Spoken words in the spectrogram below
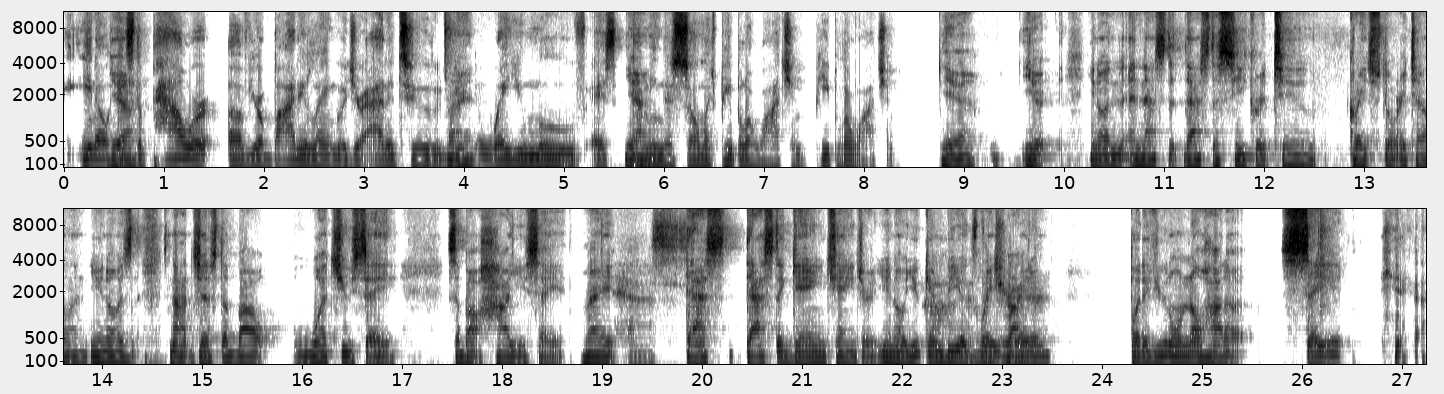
You know, yeah. it's the power of your body language, your attitude, right. the way you move. It's, yeah. I mean, there's so much. People are watching. People are watching. Yeah you're you know and, and that's the that's the secret to great storytelling. You know it's, it's not just about what you say it's about how you say it right? Yes. That's that's the game changer. You know you can be a ah, great writer but if you don't know how to say it yeah.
